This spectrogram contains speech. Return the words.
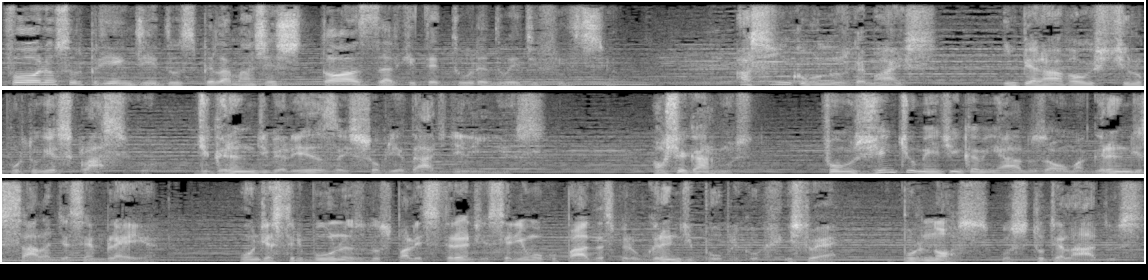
foram surpreendidos pela majestosa arquitetura do edifício. Assim como nos demais, imperava o estilo português clássico, de grande beleza e sobriedade de linhas. Ao chegarmos, fomos gentilmente encaminhados a uma grande sala de assembleia, onde as tribunas dos palestrantes seriam ocupadas pelo grande público, isto é, por nós, os tutelados.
